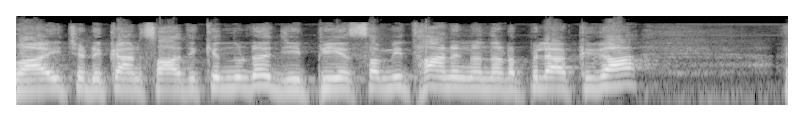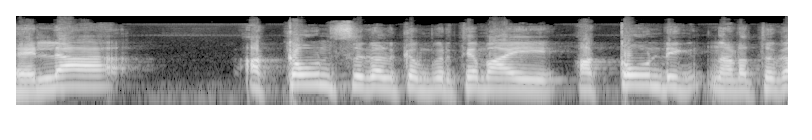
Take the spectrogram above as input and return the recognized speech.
വായിച്ചെടുക്കാൻ സാധിക്കുന്നുണ്ട്. ജി പി എസ് സംവിധാനങ്ങൾ നടപ്പിലാക്കുക. എല്ലാ അക്കൗണ്ട്സുകൾക്കും കൃത്യമായി അക്കൗണ്ടിംഗ് നടത്തുക.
